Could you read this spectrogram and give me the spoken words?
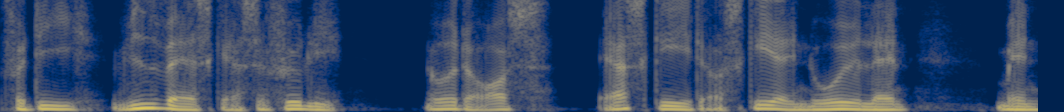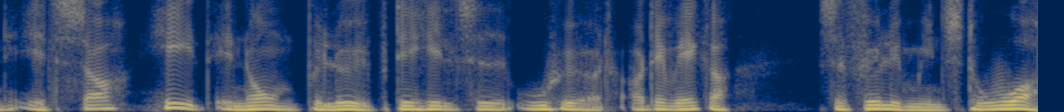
fordi hvidvask er selvfølgelig noget, der også er sket og sker i Nordjylland, men et så helt enormt beløb, det er hele tiden uhørt, og det vækker selvfølgelig min store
